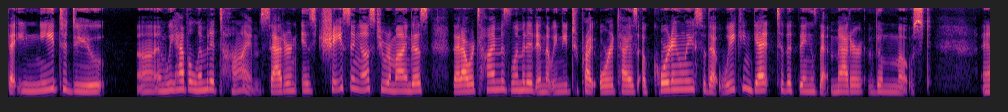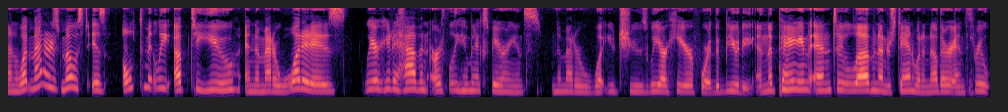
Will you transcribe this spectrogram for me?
that you need to do, uh, and we have a limited time. Saturn is chasing us to remind us that our time is limited and that we need to prioritize accordingly so that we can get to the things that matter the most. And what matters most is ultimately up to you, and no matter what it is, we are here to have an earthly human experience. No matter what you choose, we are here for the beauty and the pain and to love and understand one another. And through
